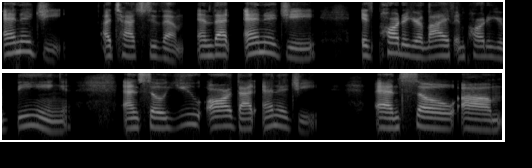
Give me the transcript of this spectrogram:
energy attached to them. And that energy is part of your life and part of your being. And so you are that energy. And so, um,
